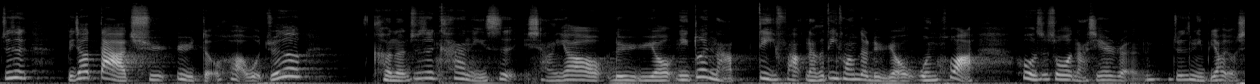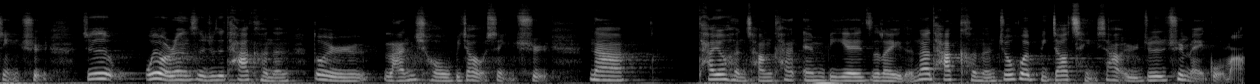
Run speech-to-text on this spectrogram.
就是比较大区域的话，我觉得可能就是看你是想要旅游，你对哪地方哪个地方的旅游文化，或者是说哪些人，就是你比较有兴趣。就是我有认识，就是他可能对于篮球比较有兴趣，那。他又很常看 NBA 之类的，那他可能就会比较倾向于就是去美国嘛。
